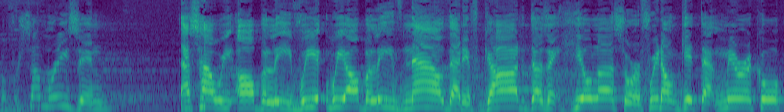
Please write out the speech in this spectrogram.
But for some reason, that's how we all believe. We, we all believe now that if God doesn't heal us, or if we don't get that miracle,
